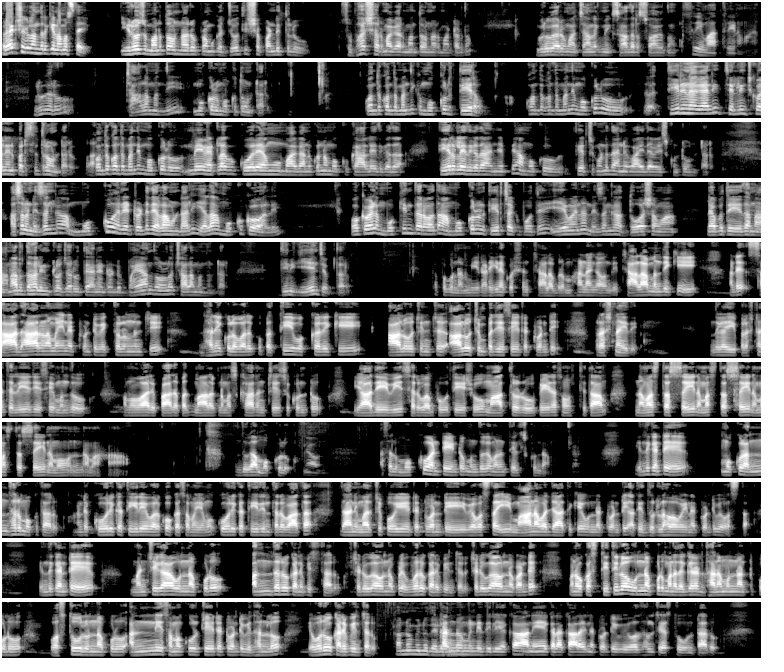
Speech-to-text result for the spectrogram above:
ప్రేక్షకులందరికీ నమస్తే. ఈరోజు మనతో ఉన్నారు ప్రముఖ జ్యోతిష పండితులు సుభాష్ శర్మ గారు మనతో ఉన్నారు మాట్లాడదాం. గురుగారు మా ఛానల్కి మీకు సాదర స్వాగతం. శ్రీమాత్రి నమ గురుగారు చాలామంది మొక్కులు మొక్కుతూ ఉంటారు. కొంత కొంతమందికి మొక్కులు తీరవు. కొంత కొంతమంది మొక్కులు తీరినా కానీ చెల్లించుకోలేని పరిస్థితిలో ఉంటారు. కొంత కొంతమంది మొక్కులు మేము ఎట్లాగో కోరాము మాకు అనుకున్న మొక్కు కాలేదు కదా తీరలేదు కదా అని చెప్పి ఆ మొక్కు తీర్చకుండా దాన్ని వాయిదా వేసుకుంటూ ఉంటారు. అసలు నిజంగా మొక్కు అనేటువంటిది ఎలా ఉండాలి? ఎలా మొక్కుకోవాలి? ఒకవేళ మొక్కిన తర్వాత ఆ మొక్కులను తీర్చకపోతే ఏమైనా నిజంగా దోషమా? లేకపోతే ఏదైనా అనర్థాలు ఇంట్లో జరుగుతాయి అనేటువంటి భయాందోళనలో చాలామంది ఉంటారు. దీనికి ఏం చెప్తారు? తప్పకుండా. మీరు అడిగిన క్వశ్చన్ చాలా బ్రహ్మాండంగా ఉంది. చాలామందికి అంటే సాధారణమైనటువంటి వ్యక్తుల నుంచి ధనికుల వరకు ప్రతి ఒక్కరికి ఆలోచించ ఆలోచింపజేసేటటువంటి ప్రశ్న ఇది. ముందుగా ఈ ప్రశ్న తెలియజేసే ముందు అమ్మవారి పాద పద్మాలకు నమస్కారం చేసుకుంటూ యాదేవి సర్వభూతేషు మాతృరూపేణ సంస్థితాం. నమస్తస్సై నమస్తస్సై నమస్తస్సై నమో నమ. ముందుగా మొక్కులు. అసలు మొక్కు అంటే ఏంటో ముందుగా మనం తెలుసుకుందాం. ఎందుకంటే మొక్కులు అందరూ మొక్కుతారు. అంటే కోరిక తీరే వరకు ఒక సమయము. కోరిక తీరిన తర్వాత దాన్ని మర్చిపోయేటటువంటి వ్యవస్థ ఈ మానవ జాతికే ఉన్నటువంటి అతి దుర్లభమైనటువంటి వ్యవస్థ. ఎందుకంటే మంచిగా ఉన్నప్పుడు అందరూ కనిపిస్తారు. చెడుగా ఉన్నప్పుడు ఎవ్వరూ కనిపించరు. చెడుగా ఉన్నప్పుడు అంటే మనం ఒక స్థితిలో ఉన్నప్పుడు మన దగ్గర ధనం ఉన్నప్పుడు వస్తువులు ఉన్నప్పుడు అన్నీ సమకూర్చేటటువంటి విధంలో ఎవరూ కనిపించరు. కన్ను మిన్ను కన్ను మిన్ని తెలియక అనేక రకాలైనటువంటి వ్యవధులు చేస్తూ ఉంటారు.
